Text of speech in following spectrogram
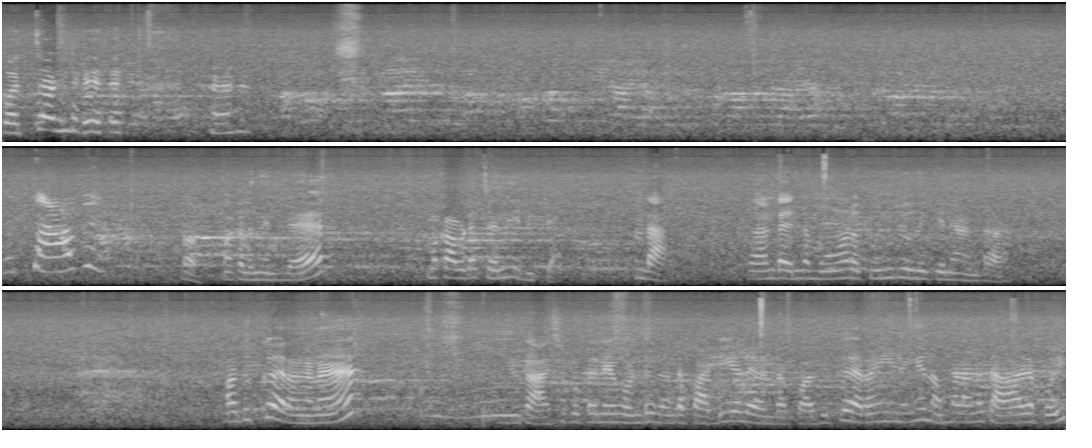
കൊച്ചുണ്ട്. ഓ നില്ലേ? നമുക്ക് അവിടെ ചെന്ന് ഇരിക്കാം ഉണ്ടാ വേണ്ട എന്റെ മോൾ കുഞ്ചു നിൽക്കുന്നുണ്ടാ പതുക്കെ ഇറങ്ങണേ. കാശുക്കുട്ടനെ കൊണ്ട് വേണ്ട പടികളെ ഉണ്ട് അപ്പോൾ അതൊക്കെ ഇറങ്ങിയില്ലെങ്കിൽ നമ്മളങ്ങ് താഴെ പോയി.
